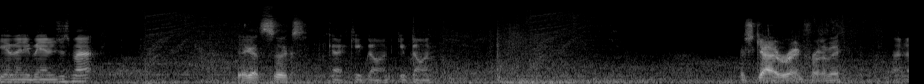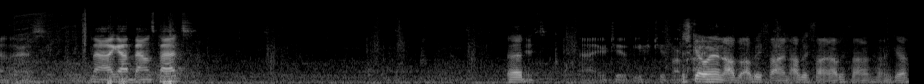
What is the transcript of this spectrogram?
Do you have any bandages, Matt? Yeah, I got six. Okay, keep going, keep going. There's a guy right in front of me. I know there is. Matt, I got bounce pads. Uh, It's, uh, you're too, you're too far. just behind. go in. I'll, I'll be fine. I'll be fine. I'll be fine. Be fine. Go.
